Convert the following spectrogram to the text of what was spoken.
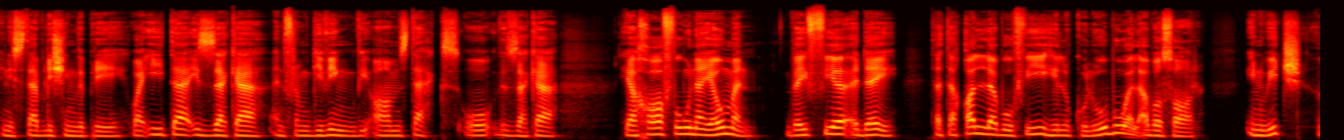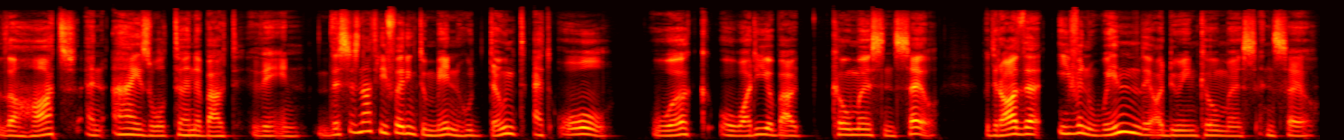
and establishing the prayer وإيتاء الزكاة and from giving the alms tax or the zakah يخافون يوما they fear a day تتقلب فيه القلوب والأبصار in which the hearts and eyes will turn about therein. This is not referring to men who don't at all work or worry about commerce and sale, but rather, even when they are doing commerce and sale,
